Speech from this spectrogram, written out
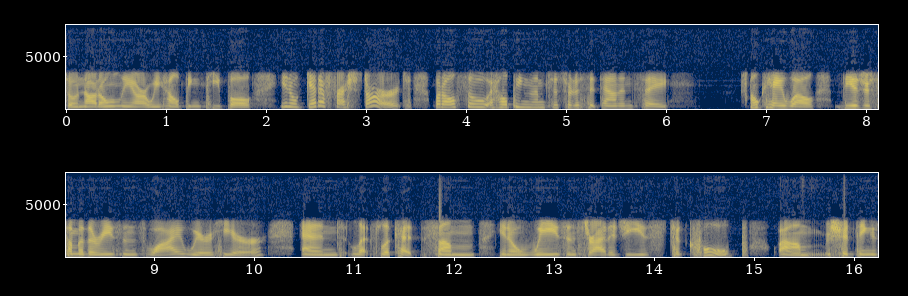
So not only are we helping people you know get a fresh start but also helping them to sort of sit down and say okay, well, these are some of the reasons why we're here, and let's look at some, you know, ways and strategies to cope um, should things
